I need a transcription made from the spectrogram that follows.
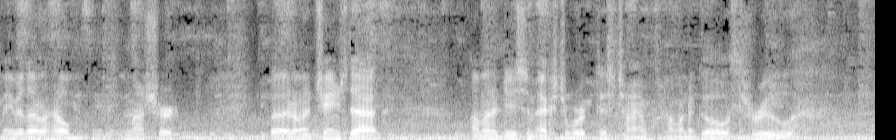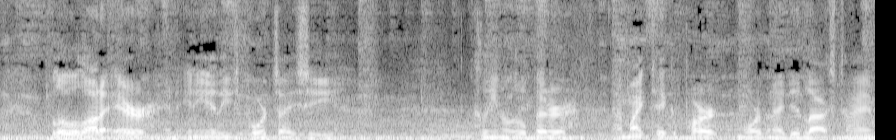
maybe that'll help. I'm not sure. But I'm to change that I'm gonna do some extra work this time. I'm gonna go through, blow a lot of air in any of these ports I see, clean a little better. I might take apart more than I did last time,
